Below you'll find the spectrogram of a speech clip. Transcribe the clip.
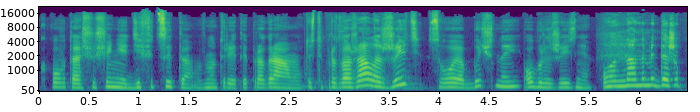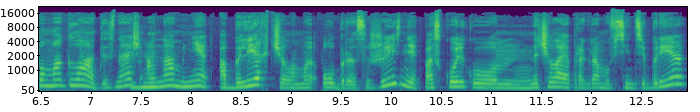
какого-то ощущения дефицита внутри этой программы. То есть ты продолжала жить свой обычный образ жизни. Она мне даже помогла, ты знаешь, mm-hmm. она мне облегчила мой образ жизни, поскольку начала я программу в сентябре,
